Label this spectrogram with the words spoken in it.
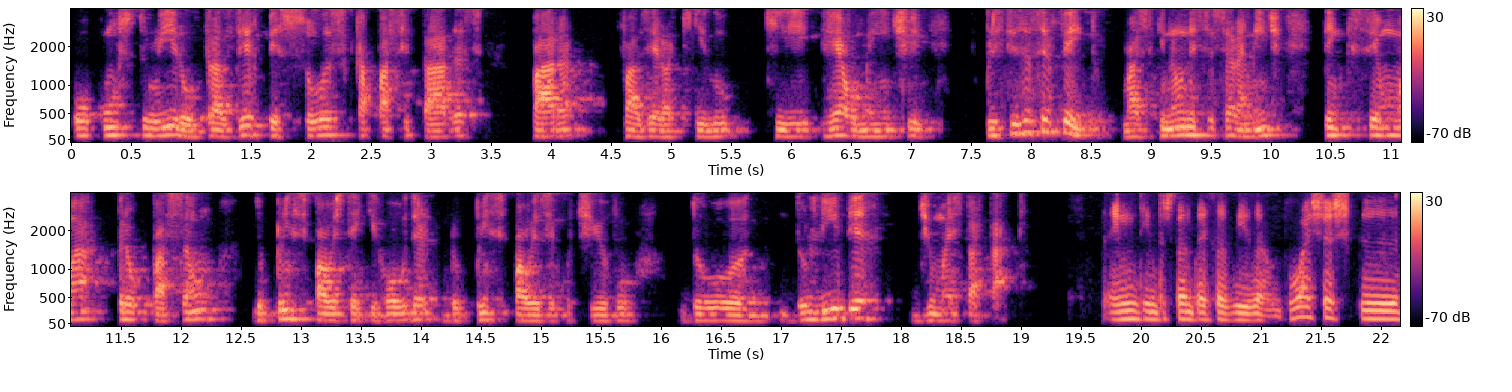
ou construir, ou trazer pessoas capacitadas para fazer aquilo que realmente precisa ser feito, mas que não necessariamente tem que ser uma preocupação do principal stakeholder, do principal executivo, do, do líder de uma startup. É muito interessante essa visão. Tu achas que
